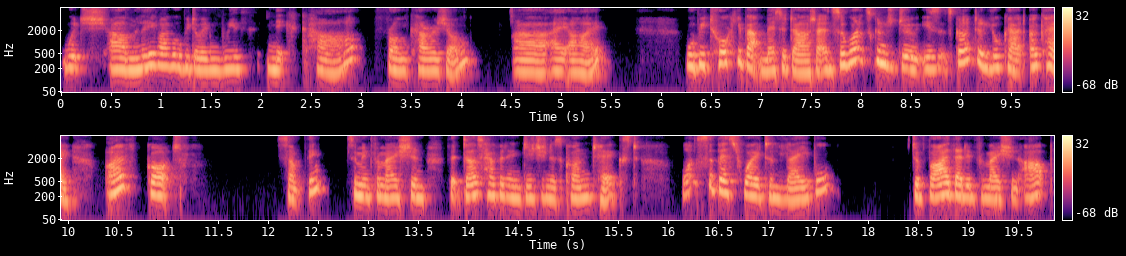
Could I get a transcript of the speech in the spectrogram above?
which um, Levi will be doing with Nick Car from Kurrawong uh, AI, will be talking about metadata. And so what it's going to do is it's going to look at, okay, I've got something, some information that does have an Indigenous context. What's the best way to label, divide that information up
